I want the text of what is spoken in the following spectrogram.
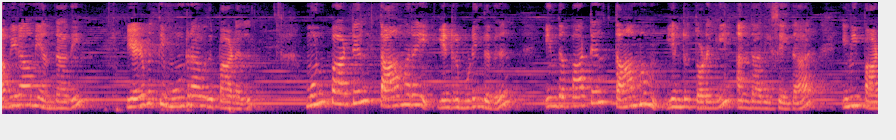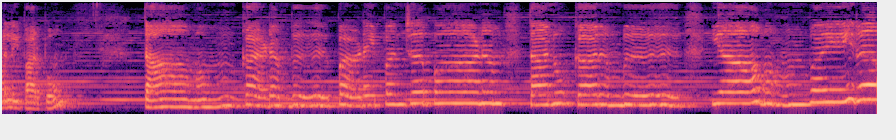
அபிராமி அந்தாதி எழுபத்தி மூன்றாவது பாடல். முன்பாட்டில் தாமரை என்று முடிந்தது. இந்த பாட்டில் தாமம் என்று தொடங்கி அந்தாதி செய்தார். இனி பாடலை பார்ப்போம். தாமம் கடம்பு படை பஞ்ச பானம் தனு கரும்பு யாமம் வைரம்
